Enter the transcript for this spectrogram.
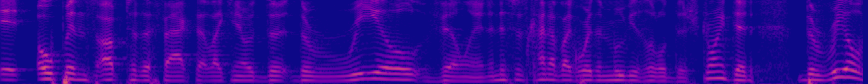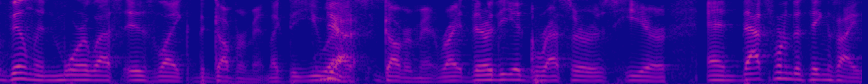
it opens up to the fact that like you know the the real villain and this is kind of like where the movie is a little disjointed the real villain more or less is like the government like the US Yes. government right they're the aggressors here and that's one of the things I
